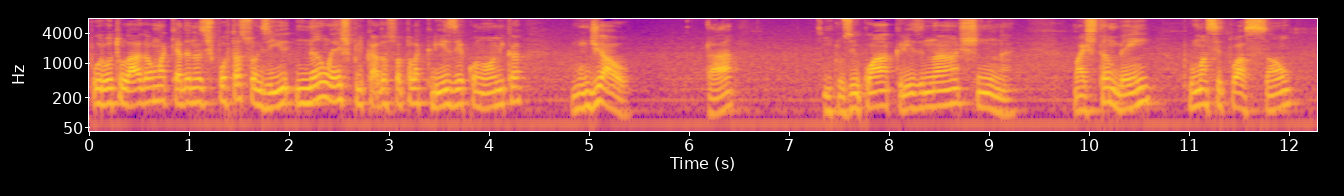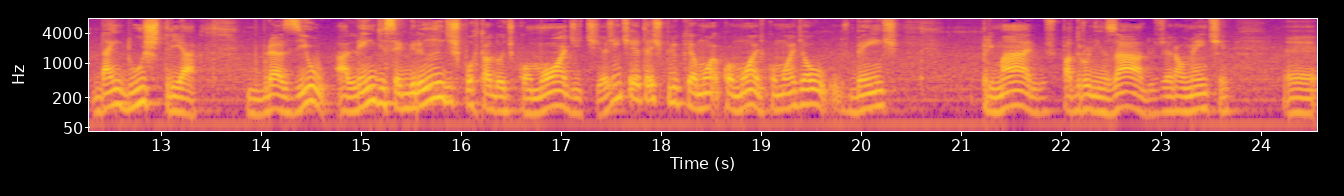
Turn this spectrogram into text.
Por outro lado, há uma queda nas exportações, e não é explicada só pela crise econômica mundial, tá? inclusive com a crise na China, mas também por uma situação da indústria. O Brasil, além de ser grande exportador de commodity, a gente até explica que é commodity. Commodity é os bens primários, padronizados, geralmente é,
